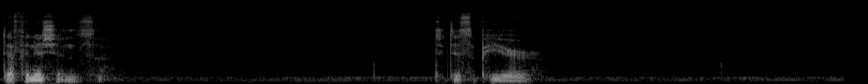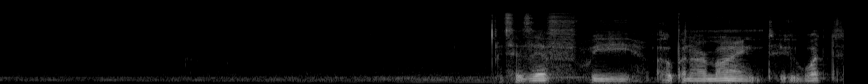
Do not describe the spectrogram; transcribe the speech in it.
definitions to disappear. It's as if we open our mind to what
